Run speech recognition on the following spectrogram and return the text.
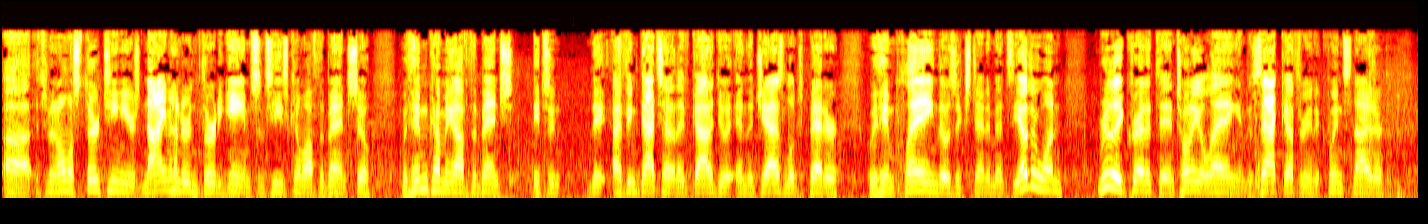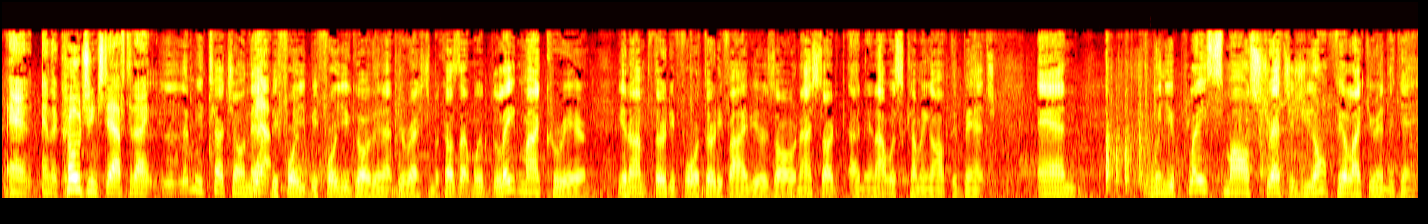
Uh, it's been almost 13 years, 930 games since he's come off the bench. So with him coming off the bench, it's an they, I think that's how they've got to do it. And the Jazz looks better with him playing those extended minutes. The other one, really credit to Antonio Lang and to Zach Guthrie and to Quin Snyder and, and the coaching staff tonight. Let me touch on that yeah. before you before you go in that direction because late in my career, you know, I'm 34, 35 years old, and I started and I was coming off the bench. And when you play small stretches, you don't feel like you're in the game.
